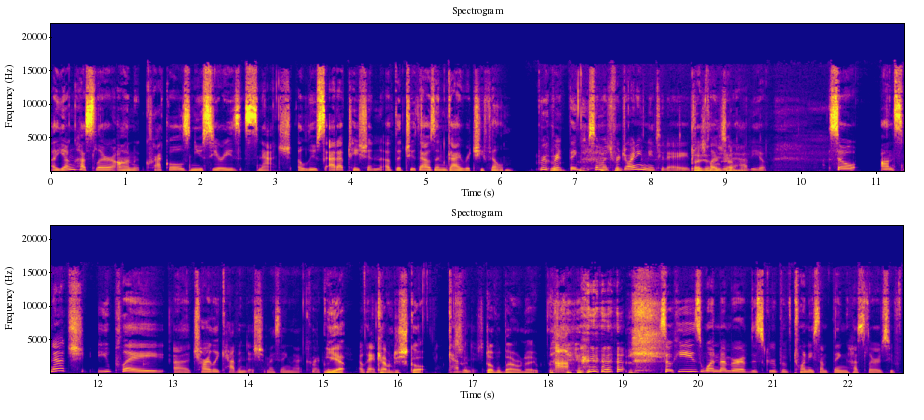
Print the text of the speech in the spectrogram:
A young hustler on Crackle's new series, Snatch, a loose adaptation of the 2000 Guy Ritchie film. Rupert, Cool. thank you so much for joining me today. It's Pleasure, a pleasure to have you. So, on Snatch, you play uh, Charlie Cavendish. Am I saying that correctly? Yeah. Okay. Cavendish Scott. Cavendish. Double barrel name. Ah. so he's one member of this group of 20 something hustlers who've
